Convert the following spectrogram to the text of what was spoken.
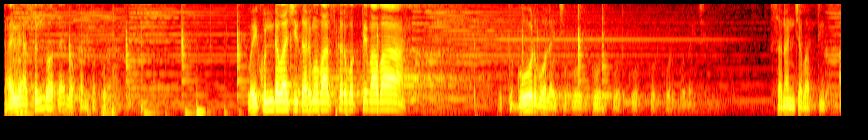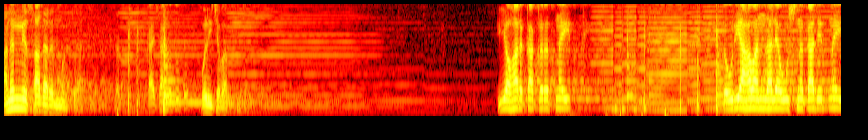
काय व्यासंग होत आहे लोकांचा पुराणाचा. धर्म धर्मभास्कर वक्ते बाबा. एक गोड बोलायचे गोड गोड गोड गोड गोड गोड बोलायचे. सणांच्या बाबतीत अनन्य साधारण महत्त्व आहे. चला काय सांगत होतो? होळीच्या बाबतीत. व्यवहार का करत नाहीत? गौरी आव्हान झाल्या उष्ण का देत नाहीत?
